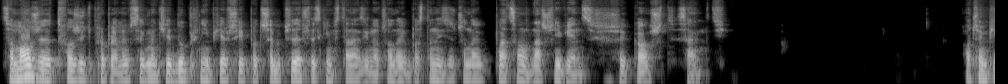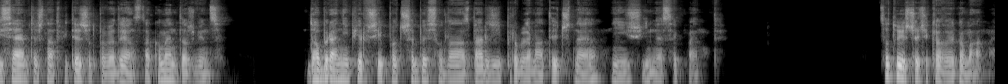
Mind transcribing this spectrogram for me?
Co może tworzyć problemy w segmencie dóbr nie pierwszej potrzeby, przede wszystkim w Stanach Zjednoczonych, bo Stany Zjednoczone płacą znacznie większy koszt sankcji. O czym pisałem też na Twitterze, odpowiadając na komentarz, więc dobra nie pierwszej potrzeby są dla nas bardziej problematyczne niż inne segmenty. Co tu jeszcze ciekawego mamy?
